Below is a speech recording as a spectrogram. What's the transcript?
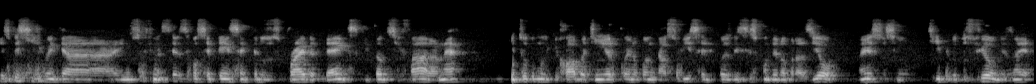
especificamente a indústria financeira, se você pensa em termos dos private banks, que tanto se fala, né? Que todo mundo que rouba dinheiro põe no banco da Suíça e depois vem se esconder no Brasil, não é isso? Assim, típico dos filmes, né?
